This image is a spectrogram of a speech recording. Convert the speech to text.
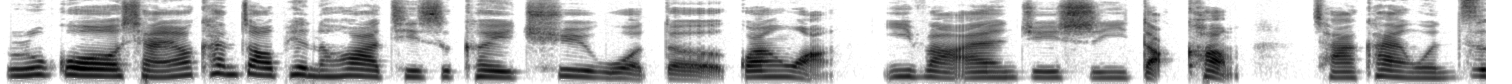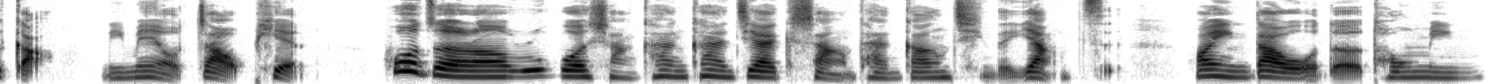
如果想要看照片的话，其实可以去我的官网 eva ing 十一 .com 查看文字稿。里面有照片，或者呢，如果想看看 Jack 上弹钢琴的样子，欢迎到我的同名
